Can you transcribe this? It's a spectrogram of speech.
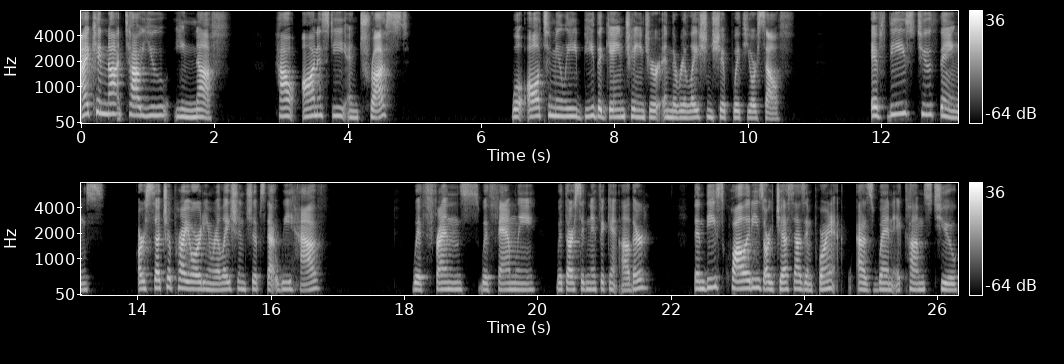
I cannot tell you enough how honesty and trust will ultimately be the game changer in the relationship with yourself. If these two things are such a priority in relationships that we have with friends, with family, with our significant other, then these qualities are just as important as when it comes to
